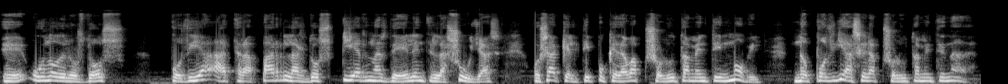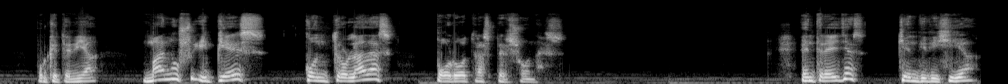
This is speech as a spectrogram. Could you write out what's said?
eh, uno de los dos podía atrapar las dos piernas de él entre las suyas, o sea que el tipo quedaba absolutamente inmóvil, no podía hacer absolutamente nada, porque tenía manos y pies controladas por otras personas. Entre ellas, quien dirigía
